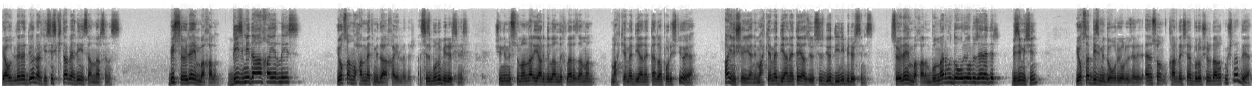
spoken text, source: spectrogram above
Yahudilere diyorlar ki siz kitap ehli insanlarsınız. Bir söyleyin bakalım. Biz mi daha hayırlıyız? Yoksa Muhammed mi daha hayırlıdır? Siz bunu bilirsiniz. Şimdi Müslümanlar yargılandıkları zaman mahkeme Diyanet'ten rapor istiyor ya. Aynı şey yani mahkeme Diyanet'e yazıyor. Siz diyor dini bilirsiniz. Söyleyin bakalım bunlar mı doğru yol üzeredir bizim için? Yoksa biz mi doğru yol üzeredir? En son kardeşler broşür dağıtmışlardı ya.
